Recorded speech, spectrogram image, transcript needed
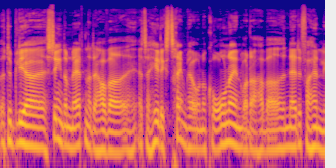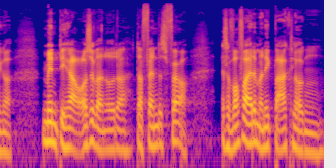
og det bliver sent om natten, og det har været altså helt ekstremt her under coronaen, hvor der har været natteforhandlinger. Men det har også været noget, der, der fandtes før. Altså hvorfor er det, man ikke bare klokken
